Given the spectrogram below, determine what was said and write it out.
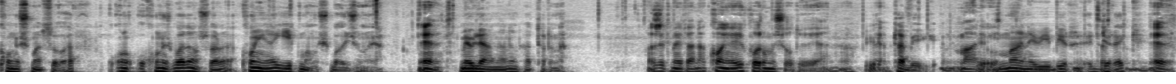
konuşması var. O, o konuşmadan sonra Konya'yı yıkmamış Baycun Oya. Evet. Mevlana'nın hatırına. Hazreti Mevlana Konya'yı korumuş oluyor yani. Evet. Tabii Manevi. manevi, bir direk. Evet.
